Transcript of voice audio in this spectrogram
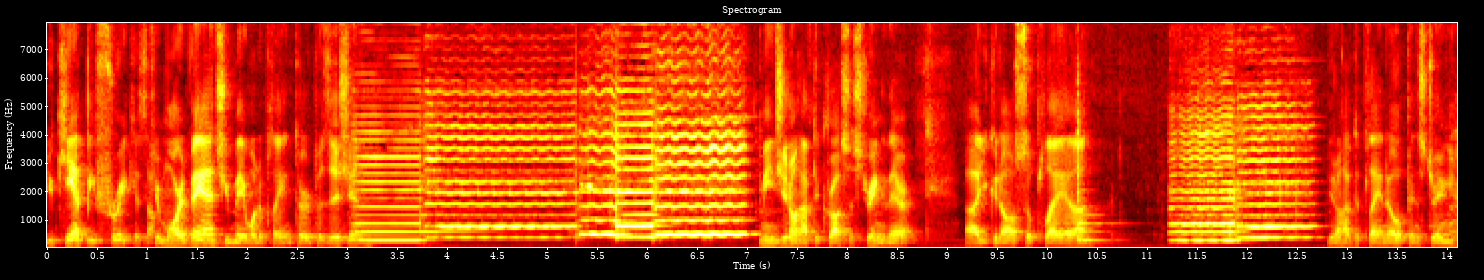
You can't be free. Because if you're more advanced, you may want to play in third position. Means you don't have to cross a string there. Uh, you can also play a, you don't have to play an open string.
